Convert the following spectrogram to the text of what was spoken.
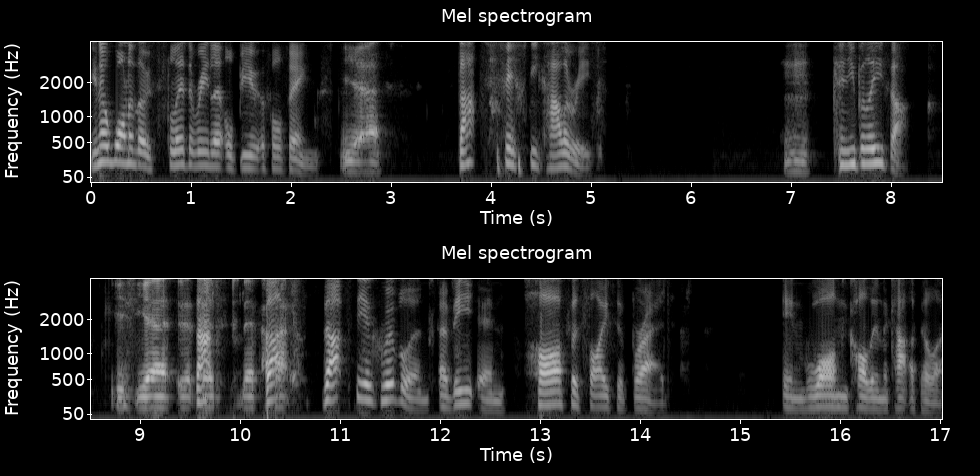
you know, one of those slithery little beautiful things. Yeah. That's 50 calories. Mm. Can you believe that? Yes, yeah, that's, they're, that's that's the equivalent of eating half a slice of bread in one Colin the Caterpillar.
